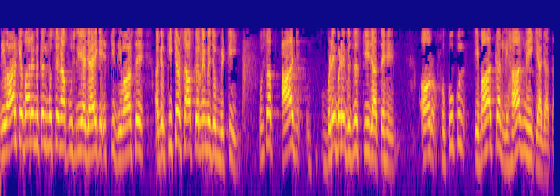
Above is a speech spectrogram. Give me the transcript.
دیوار کے بارے میں کل مجھ سے نہ پوچھ لیا جائے کہ اس کی دیوار سے اگر کیچڑ صاف کرنے میں جو مٹی سب آج بڑے بڑے بزنس کیے جاتے ہیں اور حقوق العباد کا لحاظ نہیں کیا جاتا۔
